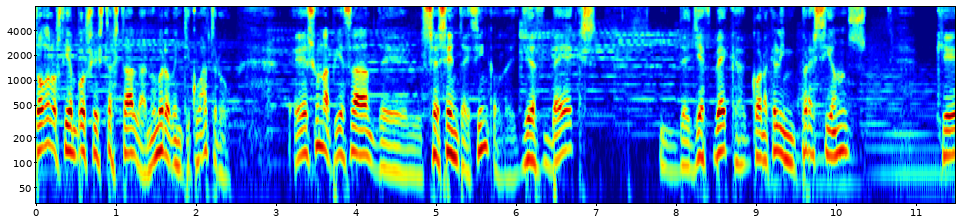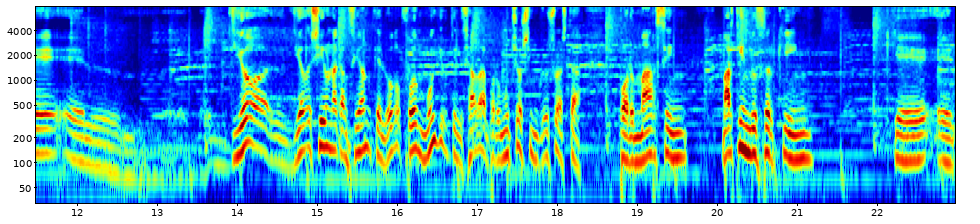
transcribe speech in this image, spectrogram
todos los tiempos esta está la número 24. Es una pieza del 65 de Jeff Beck, de Jeff Beck con aquel Impressions que dio, dio de sí una canción que luego fue muy utilizada por muchos, incluso hasta por Martin, Martin Luther King, que eh,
